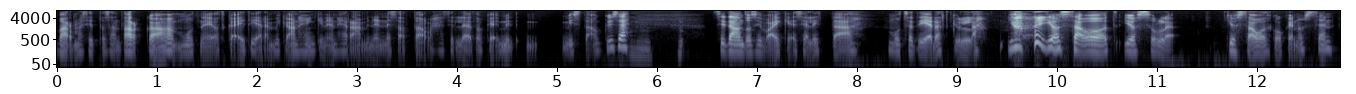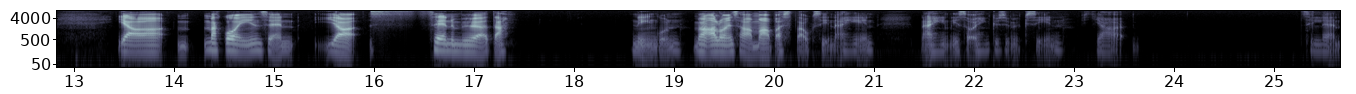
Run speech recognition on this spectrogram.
varmasti tasan tarkkaa, mutta ne, jotka ei tiedä, mikä on henkinen herääminen, ne saattaa olla ihan silleen, että okei, mi- mistä on kyse. Mm. Sitä on tosi vaikea selittää, mutta sä tiedät kyllä, jos sä oot, jos, sulle, jos sä oot kokenut sen. Ja mä koin sen ja sen myötä niin kun, mä aloin saamaan vastauksia näihin, näihin isoihin kysymyksiin ja silleen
